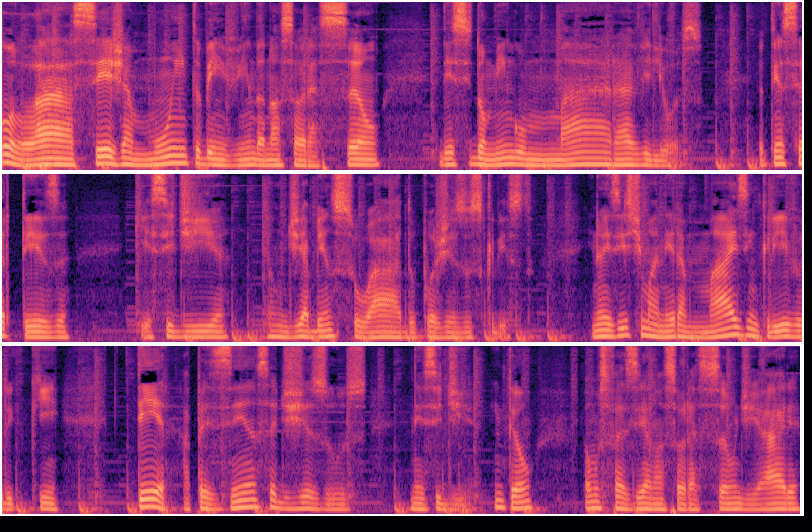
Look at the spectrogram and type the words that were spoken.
Olá, seja muito bem-vindo à nossa oração desse domingo maravilhoso. Eu tenho certeza que esse dia é um dia abençoado por Jesus Cristo. E não existe maneira mais incrível do que ter a presença de Jesus nesse dia. Então, vamos fazer a nossa oração diária.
